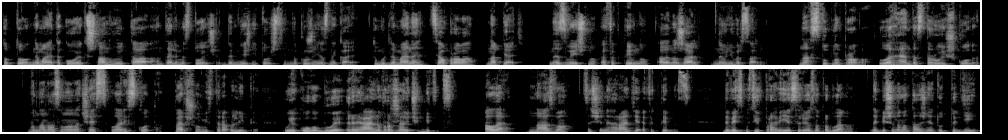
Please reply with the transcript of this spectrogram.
Тобто немає такого, як з штангою та гантелями стоячи, де в нижній точці напруження зникає. Тому для мене ця вправа на 5. Незвично, ефективно, але, на жаль, не універсально. Наступна вправа легенда старої школи. Вона названа на честь Ларі Скотта, першого містера Олімпія, у якого були реально вражаючі біцепси. Але назва це ще не гарантія ефективності. Дивись, у цій вправі є серйозна проблема. Найбільше навантаження тут тоді,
